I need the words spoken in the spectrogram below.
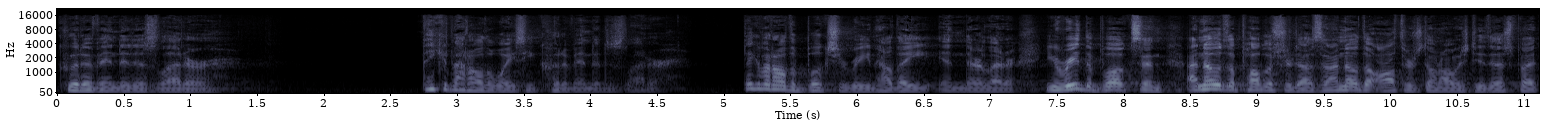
could have ended his letter. Think about all the ways he could have ended his letter. Think about all the books you read and how they end their letter. You read the books, and I know the publisher does and I know the authors don't always do this, but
